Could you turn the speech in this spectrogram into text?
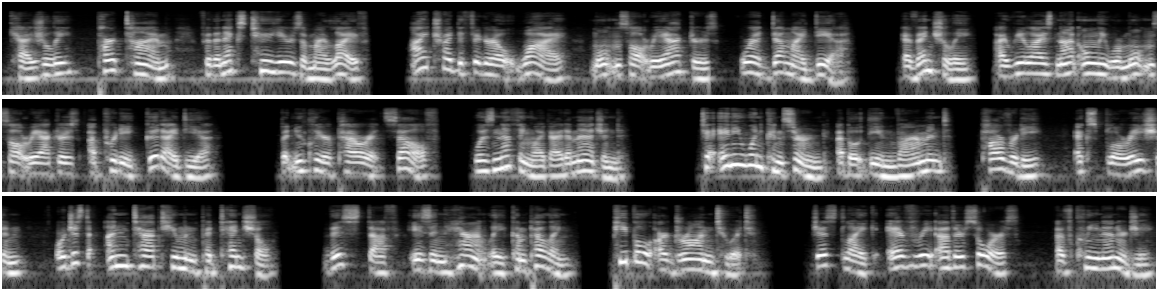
Casually, part time, for the next two years of my life, I tried to figure out why molten salt reactors were a dumb idea. Eventually, I realized not only were molten salt reactors a pretty good idea, but nuclear power itself was nothing like I'd imagined. To anyone concerned about the environment, poverty, exploration, or just untapped human potential, this stuff is inherently compelling. People are drawn to it, just like every other source of clean energy.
